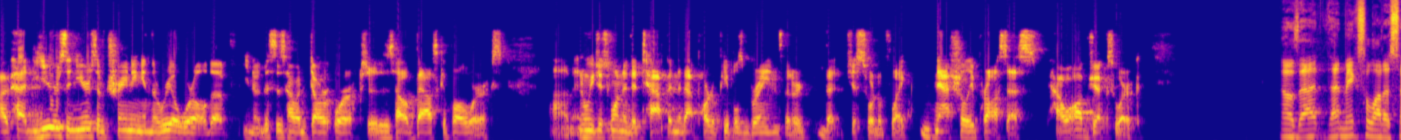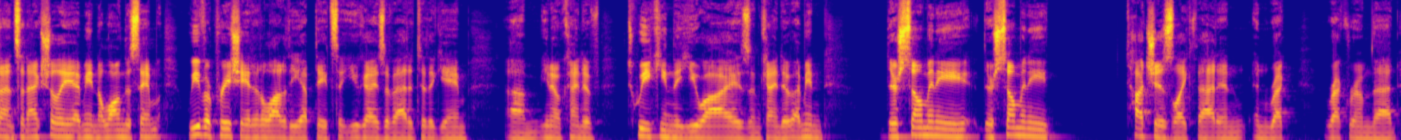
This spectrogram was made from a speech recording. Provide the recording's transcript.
I've had years and years of training in the real world of you know this is how a dart works or this is how a basketball works, um, and we just wanted to tap into that part of people's brains that are that just sort of like naturally process how objects work. No, that that makes a lot of sense. And actually, I mean, along the same, we've appreciated a lot of the updates that you guys have added to the game. Um, you know, kind of tweaking the UIs and kind of, I mean, there's so many there's so many touches like that in in rec rec room that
